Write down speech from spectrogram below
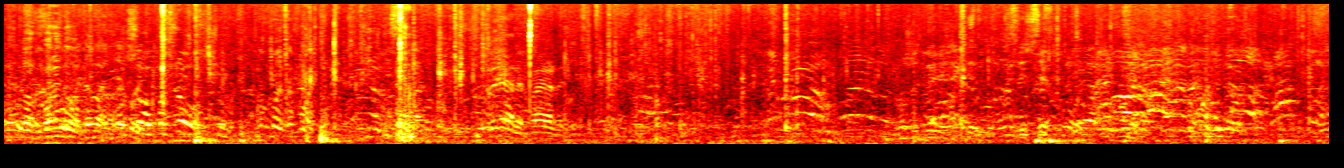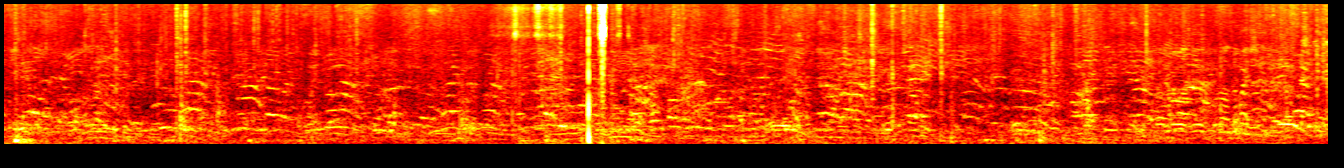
Коридор, коридор, давай. Пошел, пошел. Заходь, заходь. Поехали, поехали. Может, двери закрыть? Давай сейчас.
